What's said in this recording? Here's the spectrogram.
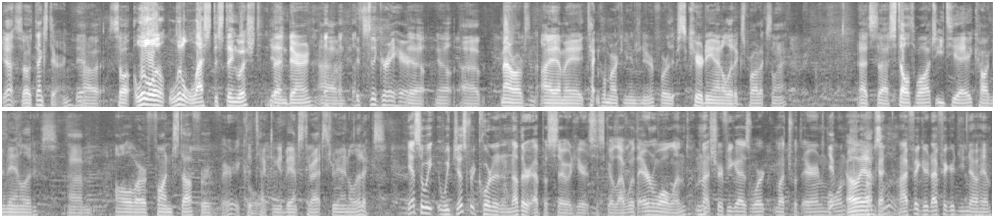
Yeah. So thanks, Darren. Yeah. Uh, so a little little less distinguished Yeah. than Darren. Um, It's the gray hair. yeah. Yeah. Uh, Matt Robertson. I am a technical marketing engineer for the security analytics products line. That's uh, StealthWatch, ETA, cognitive analytics. Um, all of our fun stuff for Very cool. detecting advanced threats through analytics. Yeah, so we, we just recorded another episode here at Cisco Live with Aaron Wolland. I'm not sure if you guys work much with Aaron Yep. Wolland. Oh, yeah. okay. Absolutely. I figured I figured you know him.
